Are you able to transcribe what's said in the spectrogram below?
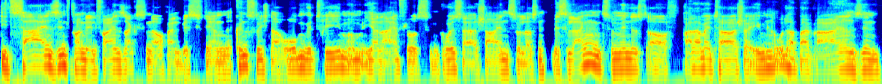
die Zahlen sind von den Freien Sachsen auch ein bisschen künstlich nach oben getrieben, um ihren Einfluss größer erscheinen zu lassen. Bislang, zumindest auf parlamentarischer Ebene oder bei Wahlen, sind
